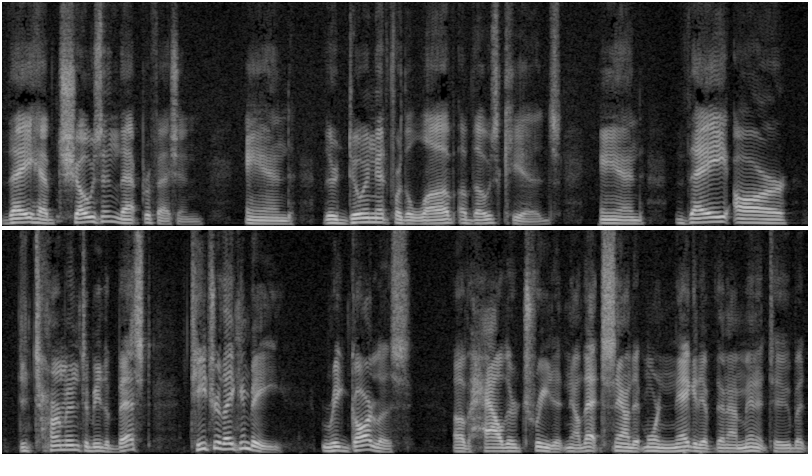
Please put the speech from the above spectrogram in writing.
They have chosen that profession and they're doing it for the love of those kids and they are determined to be the best teacher they can be, regardless of how they're treated. Now, that sounded more negative than I meant it to, but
